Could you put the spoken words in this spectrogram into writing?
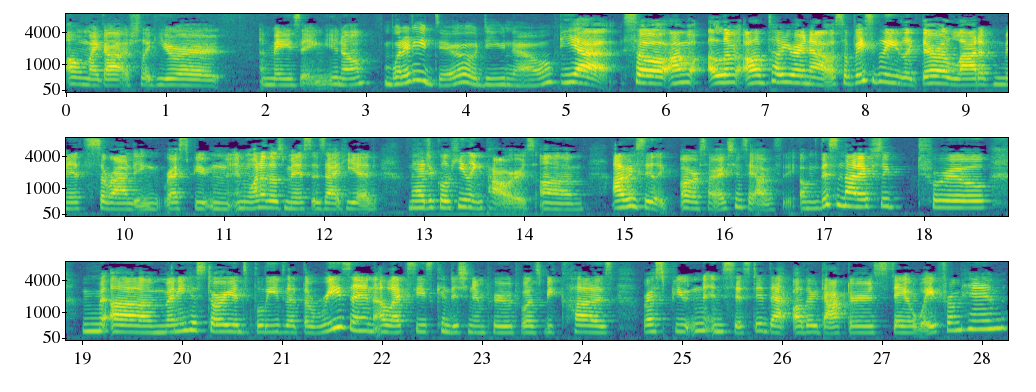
"Oh my gosh, like you're amazing," you know? What did he do? Do you know? Yeah, so I'm. I'll, I'll tell you right now. So basically, like there are a lot of myths surrounding Rasputin, and one of those myths is that he had magical healing powers. Um, obviously, like, or sorry, I shouldn't say obviously. Um, this is not actually true. M- uh, many historians believe that the reason Alexei's condition improved was because Rasputin insisted that other doctors stay away from him,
